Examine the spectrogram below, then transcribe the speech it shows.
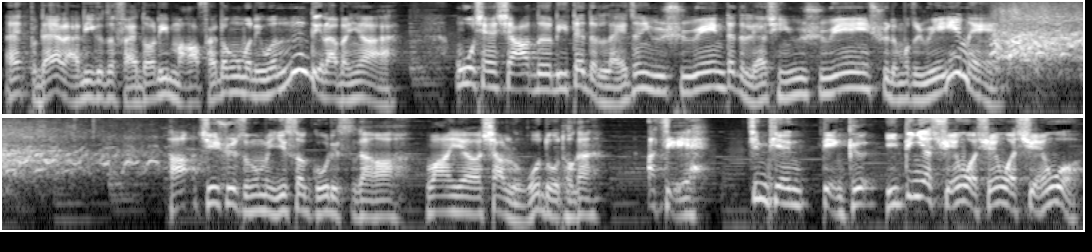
哎，不对了，你这个回答你没回答我们的问题了，朋友啊！我想晓得你对着雷阵雨许愿，对着流星雨许愿，许的么子愿呢？好，继续是我们一首歌的时间啊！网友小骆驼他看：阿姐，今天点歌一定要选我，选我，选我，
